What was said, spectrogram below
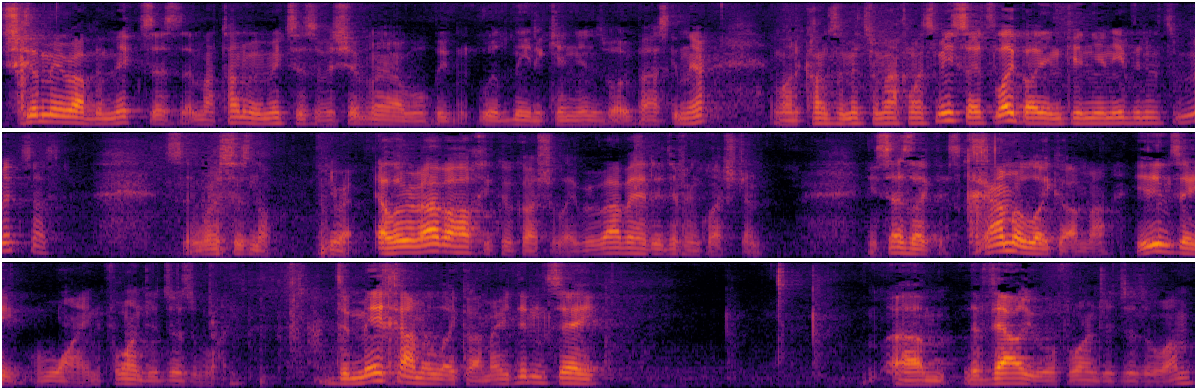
Shchimera b'mikzas, the matana b'mikzas of a shivmera will be will need a kinyan is what we pass in there. And when it comes to mitzvah machmas misa, it's loiba in even if it's mixas. So the Gemara says no. You're right. El Rabba had a different question. He says like this: Chamer like Amra. He didn't say wine, four hundred zuz of wine. Demei Chamer like Amra. He didn't say um, the value of four hundred zuz of wine.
